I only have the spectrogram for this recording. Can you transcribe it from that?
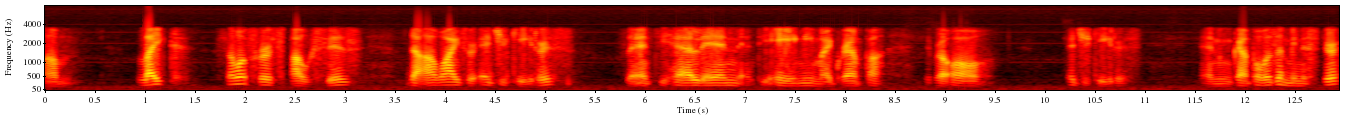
Um, like some of her spouses, the Awais were educators. So Auntie Helen, Auntie Amy, my grandpa, they were all educators. And grandpa was a minister.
